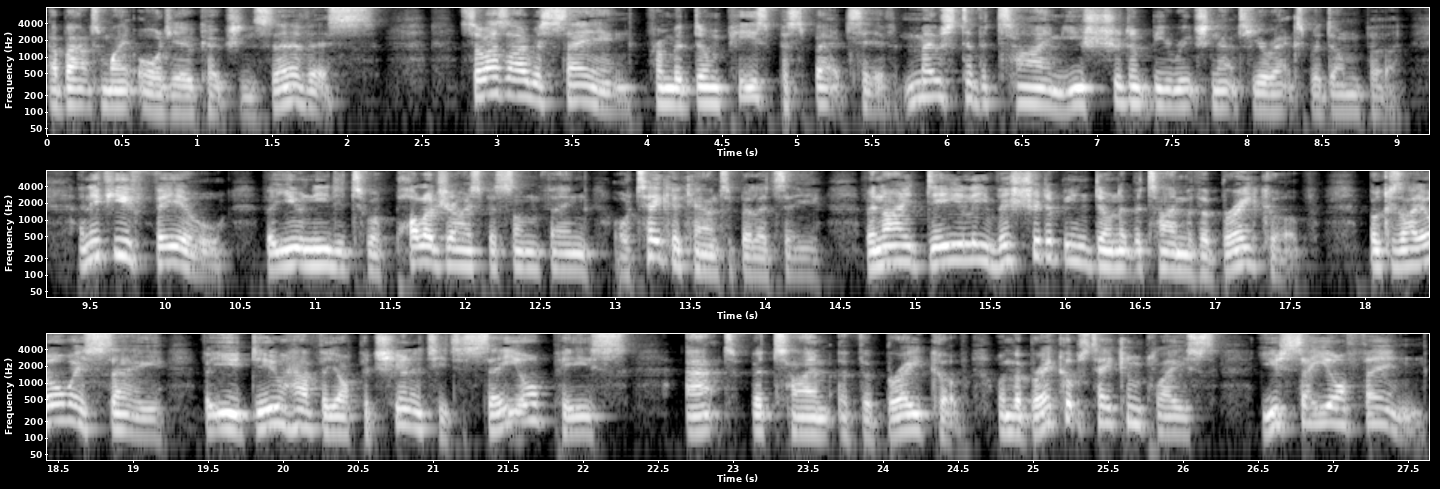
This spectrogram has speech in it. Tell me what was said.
about my audio coaching service. So, as I was saying, from a dumpee's perspective, most of the time you shouldn't be reaching out to your expert dumper. And if you feel that you needed to apologize for something or take accountability, then ideally this should have been done at the time of a breakup. Because I always say that you do have the opportunity to say your piece at the time of the breakup. When the breakup's taken place, you say your thing.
